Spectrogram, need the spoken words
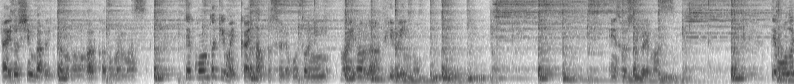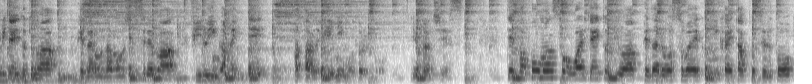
ライドシンバルにいったのがわかるかと思います。で、このときも1回タップするごとに、まあ、いろんなフィルインを演奏してくれます。で、戻りたいときは、ペダルを長押しすれば、フィルインが入って、パターン A に戻るという感じです。で、パフォーマンスを終わりたいときは、ペダルを素早く2回タップすると、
